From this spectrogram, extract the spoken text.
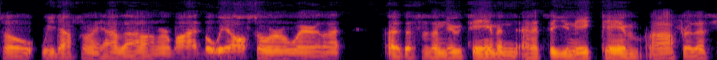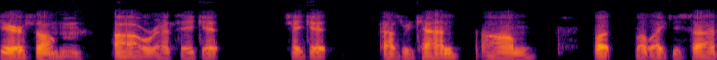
so we definitely have that on our mind, but we also are aware that uh, this is a new team and, and it's a unique team for this year. So mm-hmm. we're gonna take it take it as we can. Um, but but like you said,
